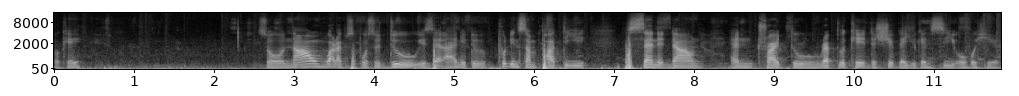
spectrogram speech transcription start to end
Okay? So now what I'm supposed to do is that I need to put in some putty sand it down and try to replicate the shape that you can see over here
